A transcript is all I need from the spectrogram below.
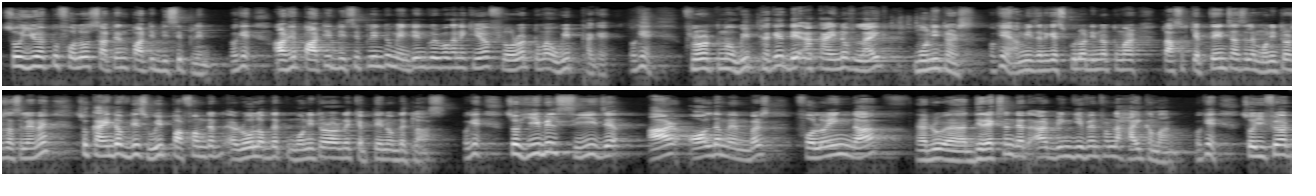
So you have to follow certain party discipline, okay? Or he party discipline to maintain koi bokane ki hoy floor or tuma whip thake, okay? Floor or tuma whip thake, they are kind of like monitors, okay? Ami jenenge school or dinner tuma class or captain chasile, monitors chasile na. So kind of this whip perform that role of that monitor or the captain of the class, okay? So he will see the are all the members following the uh, uh, direction that are being given from the high command okay? So if you are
